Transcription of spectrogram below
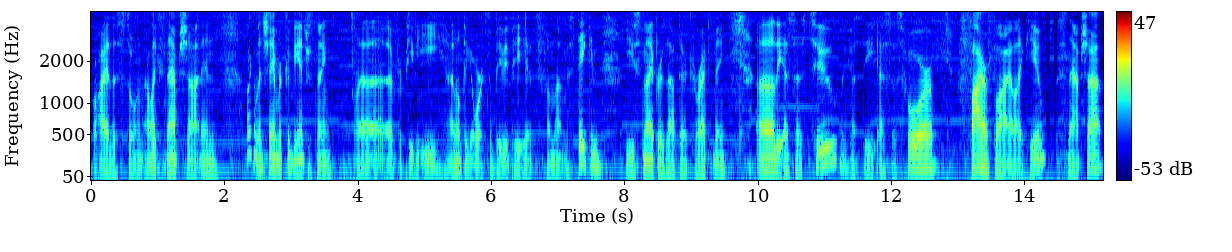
or Eye of the Storm. I like Snapshot, and Luck in the Chamber could be interesting uh, for PvE. I don't think it works in PvP, if I'm not mistaken. You snipers out there, correct me. Uh, the SS2, we got the SS4, Firefly, like you, Snapshot,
